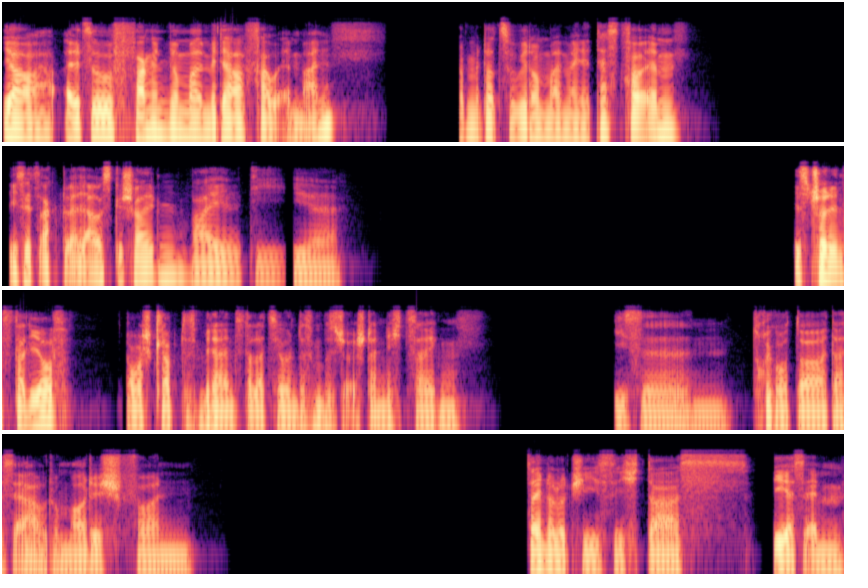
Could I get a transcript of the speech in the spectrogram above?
Ja, also fangen wir mal mit der VM an. Ich habe mir dazu wieder mal meine Test-VM. Die ist jetzt aktuell ausgeschalten, weil die äh, ist schon installiert. Aber ich glaube, das mit der Installation, das muss ich euch dann nicht zeigen. Diesen Drücker da, dass er automatisch von Synology sich das DSM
